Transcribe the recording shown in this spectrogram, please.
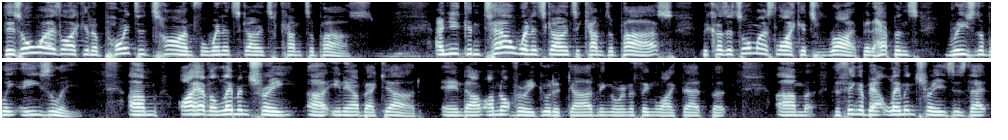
there's always like an appointed time for when it's going to come to pass. And you can tell when it's going to come to pass because it's almost like it's ripe. It happens reasonably easily. Um, I have a lemon tree uh, in our backyard, and uh, I'm not very good at gardening or anything like that. But um, the thing about lemon trees is that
